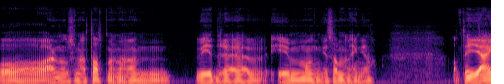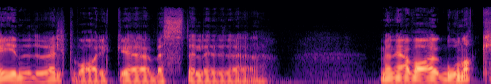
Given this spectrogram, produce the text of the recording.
og er noe som jeg har tatt med meg videre i mange sammenhenger. At jeg individuelt var ikke best, eller eh, Men jeg var god nok,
